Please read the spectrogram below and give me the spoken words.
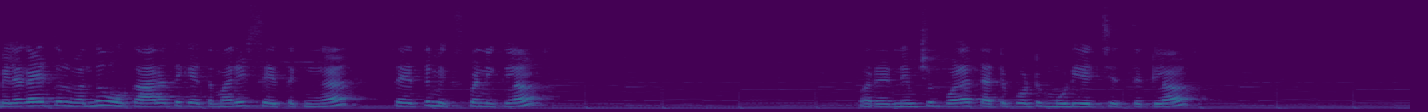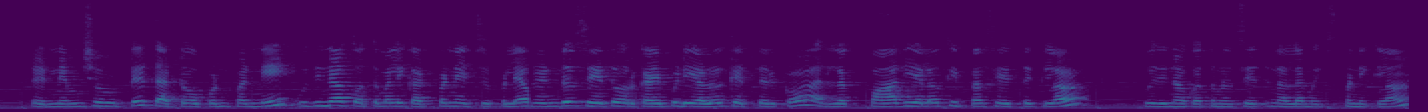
மிளகாய் தூள் வந்து உங்கள் காரத்துக்கு ஏற்ற மாதிரி சேர்த்துக்குங்க. சேர்த்து மிக்ஸ் பண்ணிக்கலாம். ஒரு ரெண்டு நிமிஷம் போல் தட்டு போட்டு மூடி வச்சு எடுத்துக்கலாம் ரெண்டு நிமிஷம் விட்டு தட்டு ஓப்பன் பண்ணி புதினா கொத்தமல்லி கட் பண்ணி வச்சிருப்பில்லையா ரெண்டும் சேர்த்து ஒரு கைப்பிடி அளவுக்கு எடுத்துருக்கோம். அதில் பாதி அளவுக்கு இப்போ சேர்த்துக்கலாம். புதினா கொத்தமல்லி சேர்த்து நல்லா மிக்ஸ் பண்ணிக்கலாம்.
